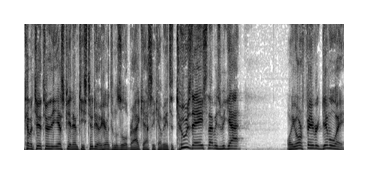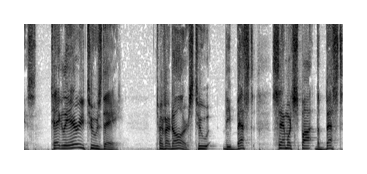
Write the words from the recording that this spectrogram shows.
Coming to you through the ESPN MT studio here at the Missoula Broadcasting Company. It's a Tuesday, so that means we got one of your favorite giveaways Tagliare Tuesday. $25 to the best sandwich spot, the best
